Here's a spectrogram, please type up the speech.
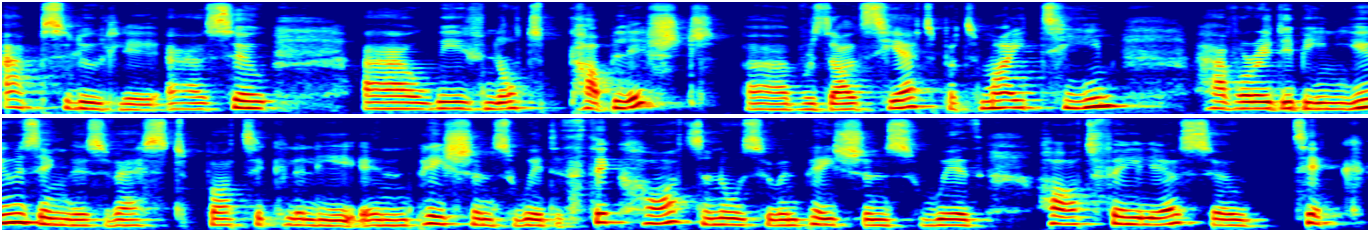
Absolutely. Uh, so uh, we've not published uh, results yet, but my team have already been using this vest, particularly in patients with thick hearts and also in patients with heart failure, so thick,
